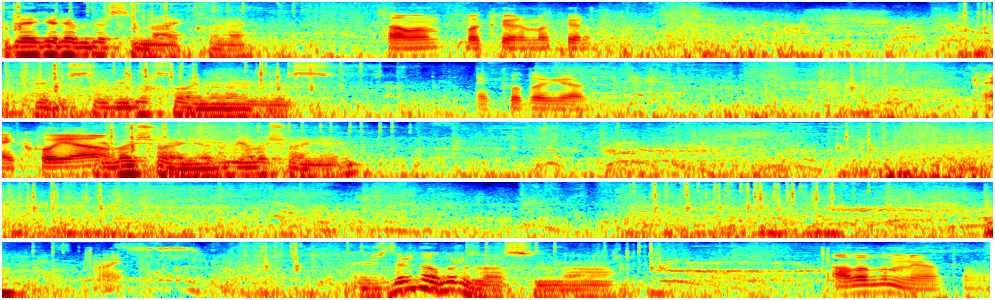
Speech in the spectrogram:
Buraya gelebilirsin belki Koray. Tamam bakıyorum bakıyorum. Felus'ta gelirse oynanabiliriz. Echo da geldi. Echo'ya Yavaş oynuyorum, yavaş oynuyorum. nice. Ejderi de alırız aslında. ha. Alalım ya tamam.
